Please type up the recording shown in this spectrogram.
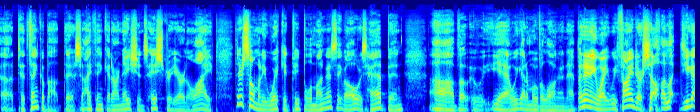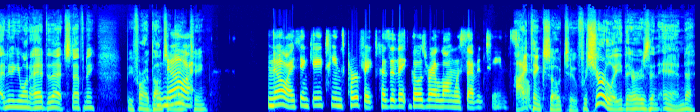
uh, to think about this. I think in our nation's history or in life, there's so many wicked people among us. They've always have been. Uh, but yeah, we got to move along on that. But anyway, we find ourselves. Do you got anything you want to add to that, Stephanie? Before I bounce No, into I- 18, No, I think 18 is perfect because it, it goes right along with 17. so. I think so too. For surely there is an end,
